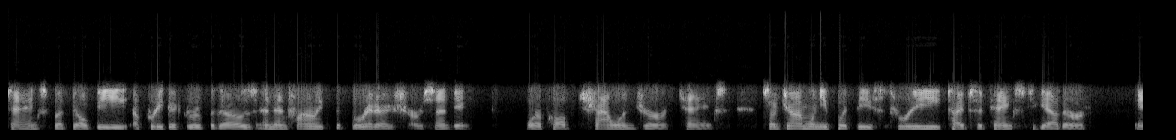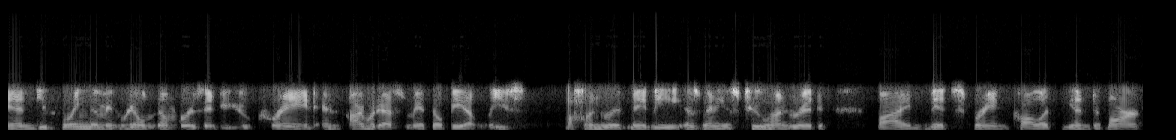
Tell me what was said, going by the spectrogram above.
tanks, but there'll be a pretty good group of those. And then finally, the British are sending what are called Challenger tanks. So, John, when you put these three types of tanks together and you bring them in real numbers into Ukraine, and I would estimate there'll be at least 100, maybe as many as 200 by mid spring, call it the end of March,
